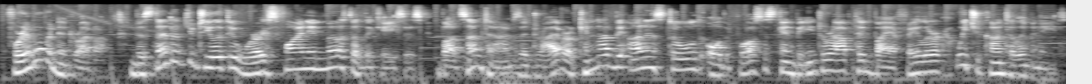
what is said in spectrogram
For removing a driver, the standard utility works fine in most of the cases, but sometimes the driver cannot be uninstalled or the process can be interrupted by a failure which you can't eliminate.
